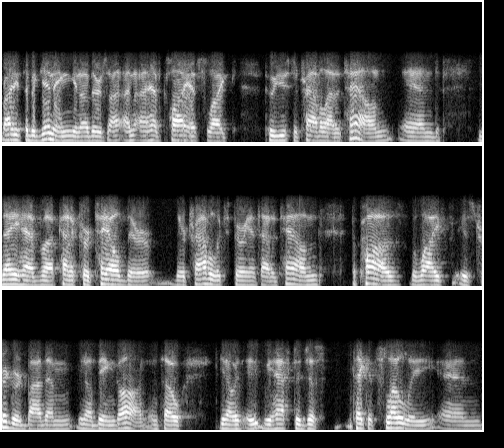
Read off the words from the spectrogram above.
Right at the beginning, you know, there's I, and I have clients like who used to travel out of town, and they have uh, kind of curtailed their their travel experience out of town because the wife is triggered by them, you know, being gone. And so, you know, it, it, we have to just take it slowly and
